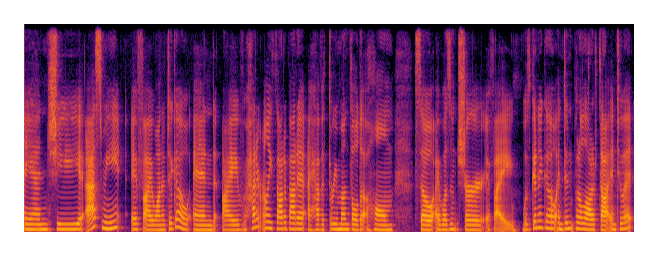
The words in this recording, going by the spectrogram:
And she asked me if I wanted to go, and I hadn't really thought about it. I have a three month old at home, so I wasn't sure if I was gonna go and didn't put a lot of thought into it.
